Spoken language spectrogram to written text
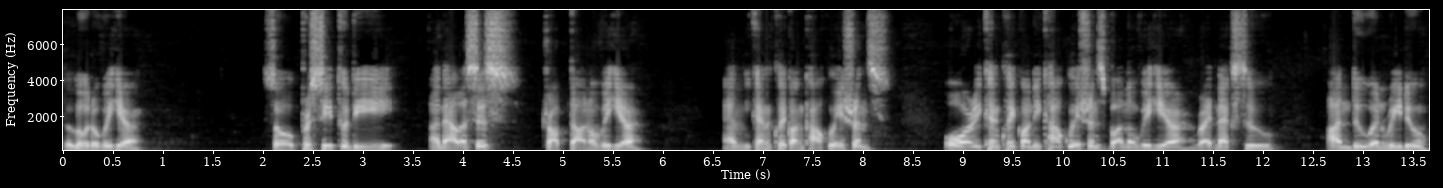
the load over here. So proceed to the analysis drop down over here and you can click on calculations or you can click on the calculations button over here right next to undo and redo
